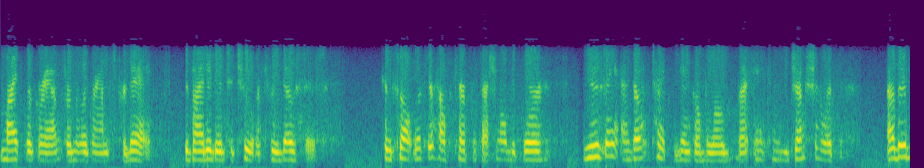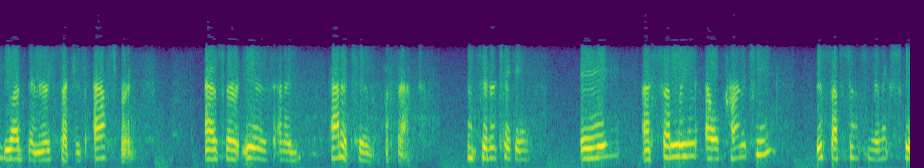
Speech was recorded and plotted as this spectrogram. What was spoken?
micrograms or milligrams per day divided into two or three doses. Consult with your healthcare professional before using and don't take ginkgo biloba in conjunction with other blood thinners such as aspirin, as there is an additive effect. Consider taking a acetylene L-carnitine. This substance mimics the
